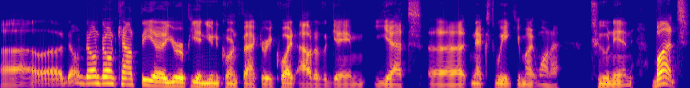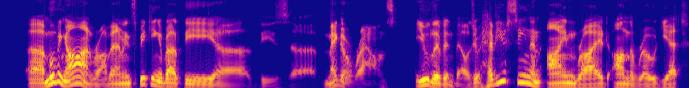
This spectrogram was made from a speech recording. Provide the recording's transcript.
uh, don't don't don't count the uh, European Unicorn Factory quite out of the game yet. Uh, next week you might want to tune in. But uh, moving on, Robin. I mean, speaking about the uh, these uh, mega rounds, you live in Belgium. Have you seen an Einride on the road yet?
